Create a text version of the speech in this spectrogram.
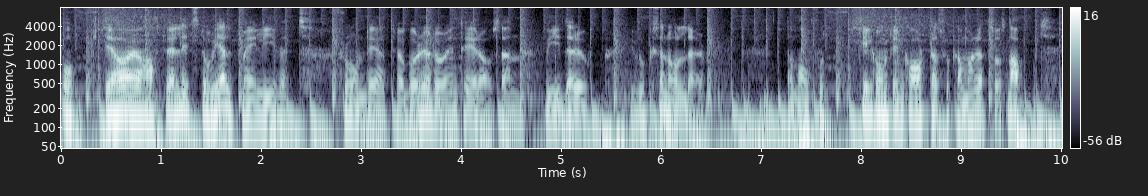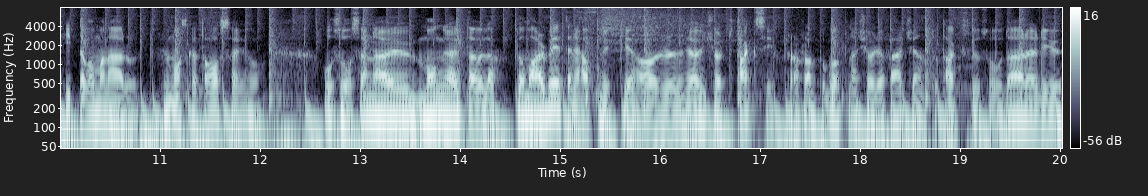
Och det har jag haft väldigt stor hjälp med i livet från det att jag började orientera och sen vidare upp i vuxen ålder. När man får tillgång till en karta så kan man rätt så snabbt hitta var man är och hur man ska ta sig och och så. Sen har ju många utav de arbeten jag haft mycket har, jag har ju kört taxi, framförallt på Gotland körde jag färdtjänst och taxi och så. Och där är det ju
